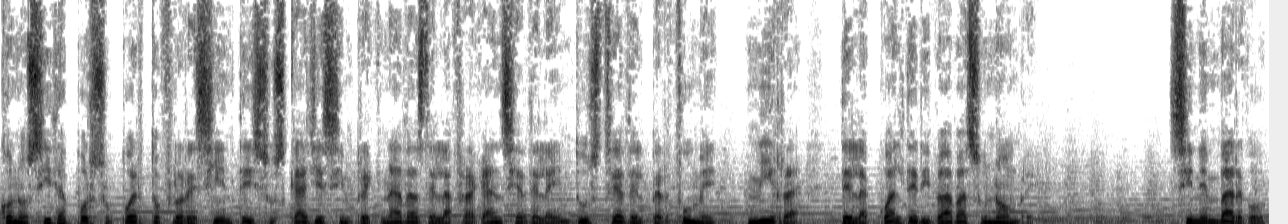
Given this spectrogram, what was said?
conocida por su puerto floreciente y sus calles impregnadas de la fragancia de la industria del perfume, mirra, de la cual derivaba su nombre. Sin embargo,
